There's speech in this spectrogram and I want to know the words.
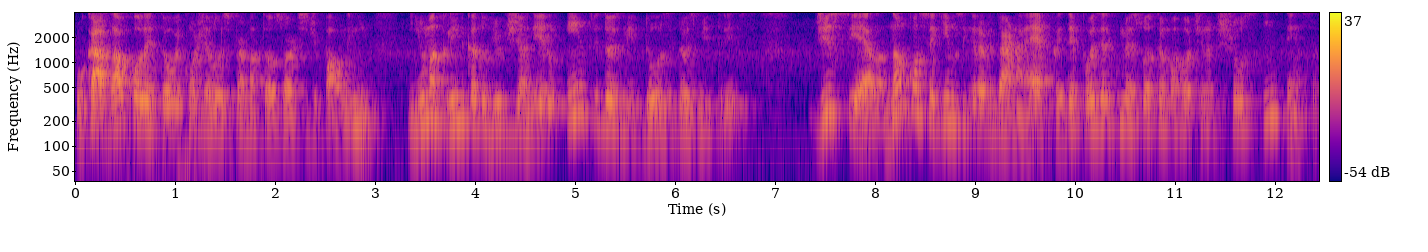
O casal coletou e congelou espermatozoides de Paulinho em uma clínica do Rio de Janeiro entre 2012 e 2013. Disse ela, não conseguimos engravidar na época e depois ele começou a ter uma rotina de shows intensa.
